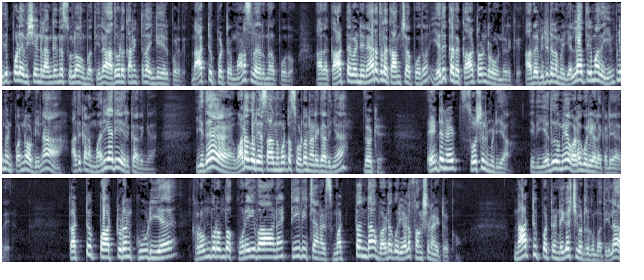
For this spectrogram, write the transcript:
இது போல விஷயங்கள் அங்கங்கே சொல்லுவாங்க பார்த்தீங்களா அதோட கனெக்ட் தான் இங்கே ஏற்படுது. நாட்டுப்பற்று மனசில் இருந்தால் போதும். அதை காட்ட வேண்டிய நேரத்தில் காமிச்சா போதும். எதுக்கு அதை காட்டுறோன்ற ஒன்று இருக்குது அதை விட்டுட்டு நம்ம எல்லாத்துலேயுமே அதை இம்ப்ளிமெண்ட் பண்ணோம் அப்படின்னா அதுக்கான மரியாதையே இருக்காதுங்க. இதை வடகொரியா சார்ந்து மட்டும் சொல்கிறேன்னு நினைக்காதீங்க. ஓகே இன்டர்நெட் சோஷியல் மீடியா இது எதுவுமே வடகொரியாவில் கிடையாது. கட்டுப்பாட்டுடன் கூடிய ரொம்ப ரொம்ப குறைவான டிவி சேனல்ஸ் மட்டும்தான் வடகொரியாவில் ஃபங்க்ஷன் ஆகிட்டு இருக்கும். நாட்டுப்பற்ற நிகழ்ச்சிகள் இருக்கும் பார்த்தீங்களா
